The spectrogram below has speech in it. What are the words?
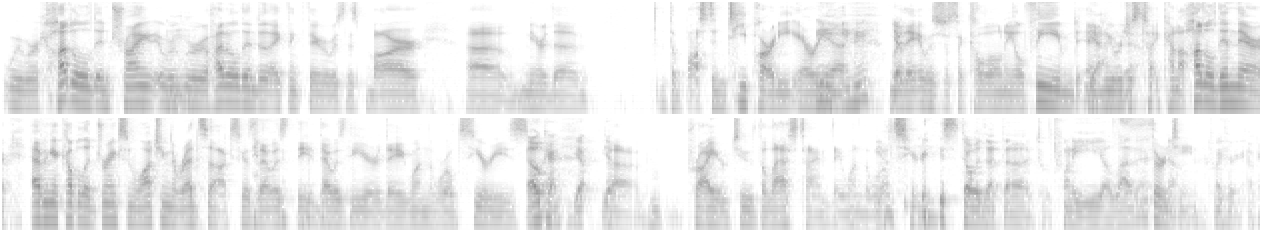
we were huddled and trying we Mm. we were huddled into i think there was this bar uh, near the the Boston Tea Party area mhm. where Yep. they, it was just a colonial themed, and Yeah, we were yeah. just kind of huddled in there, having a couple of drinks and watching the Red Sox because that was the that was the year they won the World Series. so, Okay. Yep. Yep. Uh, prior to the last time they won the World Series. So was that the tw- 2011? No, 13. 2013. Okay,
